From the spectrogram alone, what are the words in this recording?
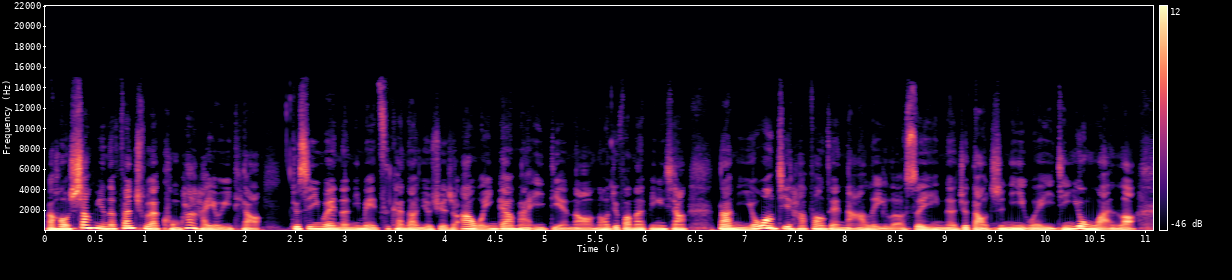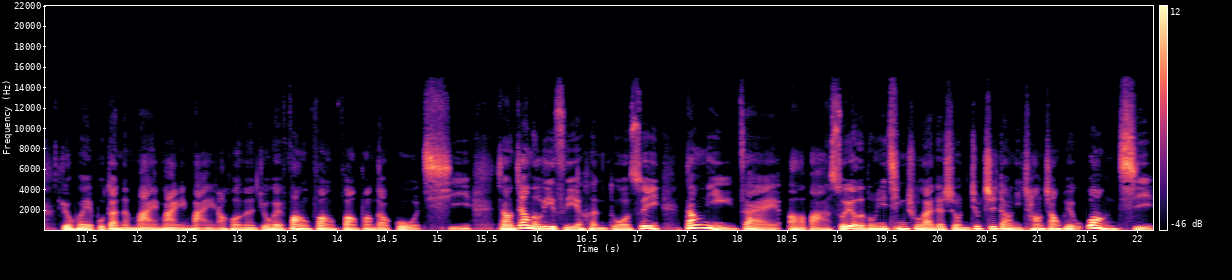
然后上面呢翻出来恐怕还有一条。就是因为呢，你每次看到你就觉得说啊，我应该买一点哦，然后就放在冰箱，那你又忘记它放在哪里了，所以呢，就导致你以为已经用完了，就会不断的买买买，然后呢，就会放放放放到过期。像这样的例子也很多，所以当你在啊把所有的东西清出来的时候，你就知道你常常会忘记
